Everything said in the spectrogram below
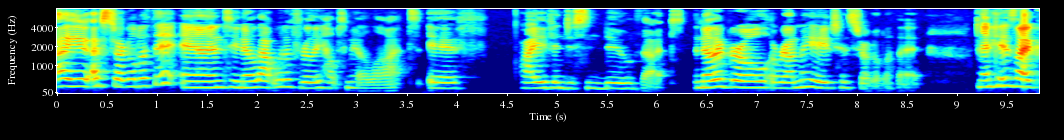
I, I've struggled with it. And, you know, that would have really helped me a lot if I even just knew that another girl around my age has struggled with it. And he's like,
